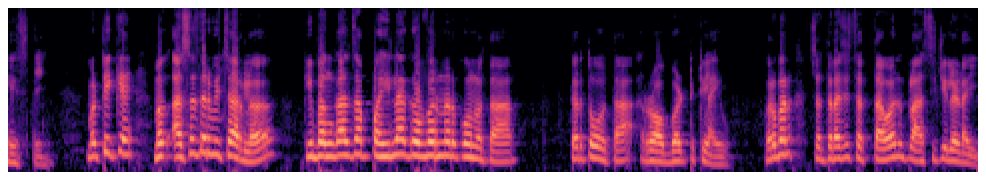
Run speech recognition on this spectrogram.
हेस्टिंग मग ठीक आहे. मग असं जर विचारलं की बंगालचा पहिला गव्हर्नर कोण होता? तर तो होता रॉबर्ट क्लाईव्ह बरोबर? सतराशे सत्तावन्न प्लासीची लढाई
